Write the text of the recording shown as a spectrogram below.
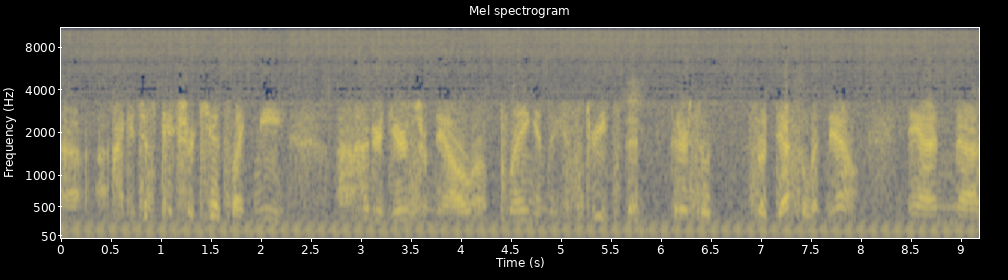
Uh, I could just picture kids like me a hundred years from now uh, playing in these streets that, that are so so desolate now. And uh,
